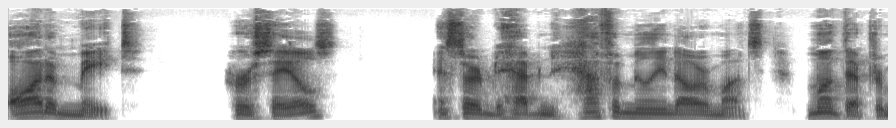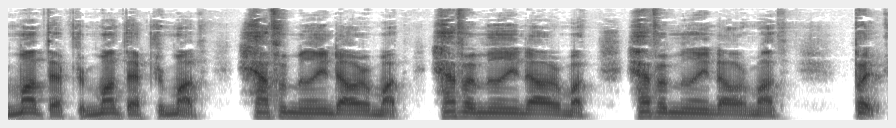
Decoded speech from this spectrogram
automate her sales and started having half a million dollar months, month after month after month after month, half a million dollar month, half a million dollar month, half a million dollar month. But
